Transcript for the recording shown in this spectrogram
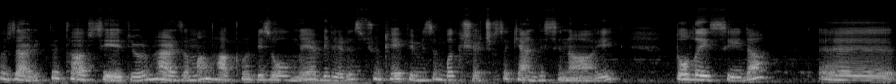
özellikle tavsiye ediyorum. Her zaman haklı biz olmayabiliriz. Çünkü hepimizin bakış açısı kendisine ait. Dolayısıyla e,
